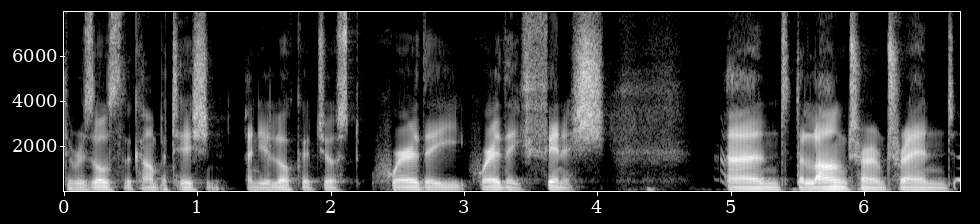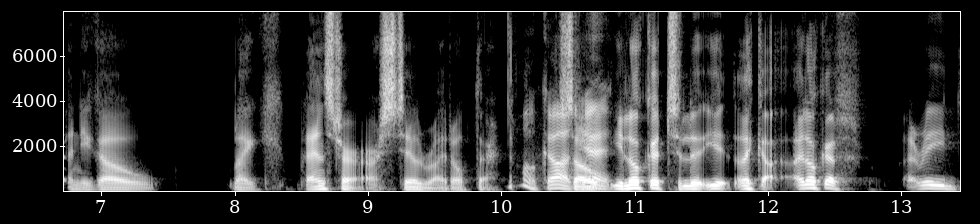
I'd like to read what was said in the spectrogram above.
the results of the competition and you look at just where they where they finish and the long term trend, and you go like Leinster are still right up there. Oh God, so yeah. you look at Toulouse, you, like I- I look at I read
